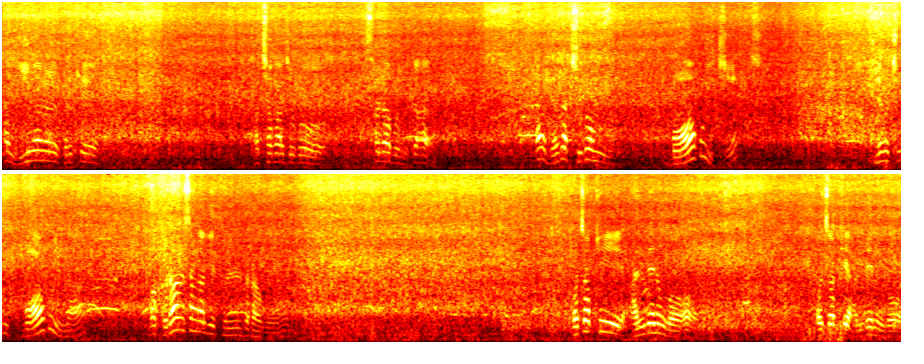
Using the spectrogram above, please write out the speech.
한 2년을 그렇게 맞춰가지고 살다 보니까 아, 내가 지금 뭐 하고 있지? 내가 지금 뭐 하고 있나? 뭐 그런 생각이 들더라고요. 어차피 안 되는 거, 어차피 안 되는 거,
